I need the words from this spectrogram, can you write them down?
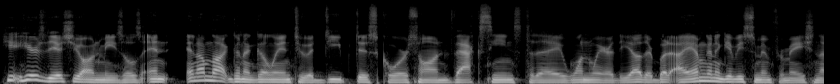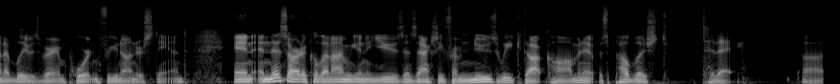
he, here's the issue on measles, and, and I'm not going to go into a deep discourse on vaccines today, one way or the other, but I am going to give you some information that I believe is very important for you to understand. And, and this article that I'm going to use is actually from Newsweek.com, and it was published today uh,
